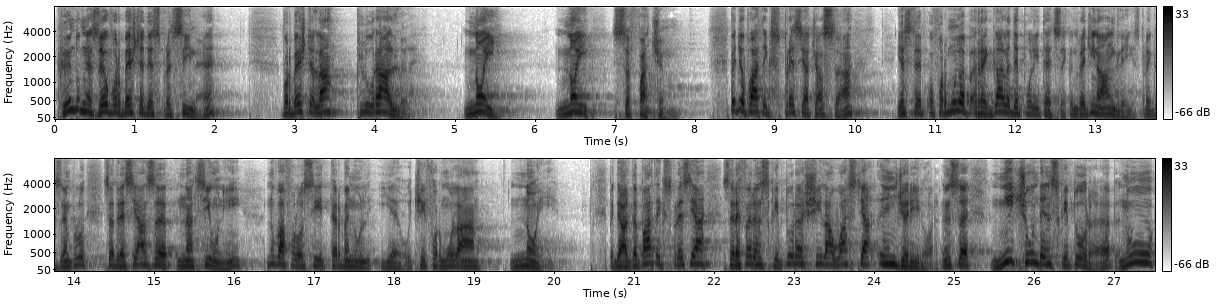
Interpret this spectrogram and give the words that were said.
când Dumnezeu vorbește despre sine, vorbește la plural. Noi, noi să facem. Pe de o parte, expresia aceasta este o formulă regală de politețe. Când regina Angliei, spre exemplu, se adresează națiunii, nu va folosi termenul eu, ci formula noi. Pe de altă parte, expresia se referă în Scriptură și la oastea îngerilor. Însă niciunde în Scriptură nu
